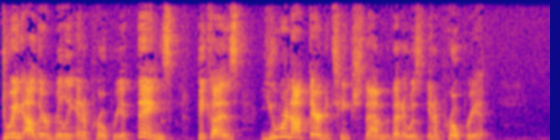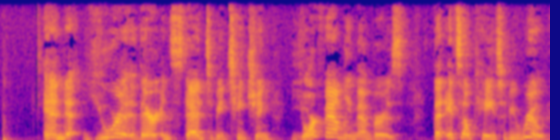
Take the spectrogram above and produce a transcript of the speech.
doing other really inappropriate things because you were not there to teach them that it was inappropriate. And you were there instead to be teaching your family members that it's okay to be rude.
